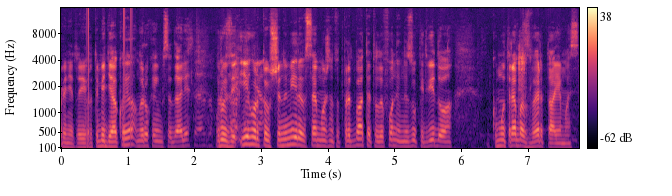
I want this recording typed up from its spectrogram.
Прийнято, Ігор. Тобі дякую. Ми рухаємося далі. Друзі, Ігор, товщиноміри, все можна тут придбати. Телефони внизу під відео. Кому треба, звертаємось.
